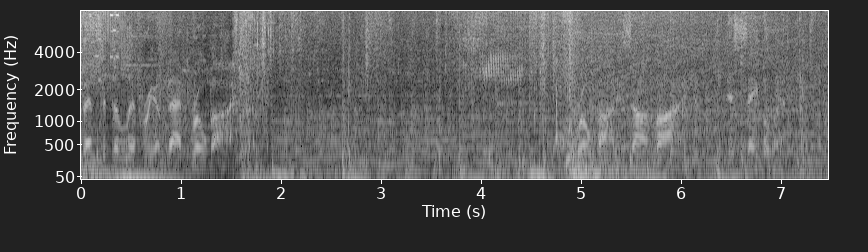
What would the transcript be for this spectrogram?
Prevent the delivery of that robot. Robot is online. Disable it.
